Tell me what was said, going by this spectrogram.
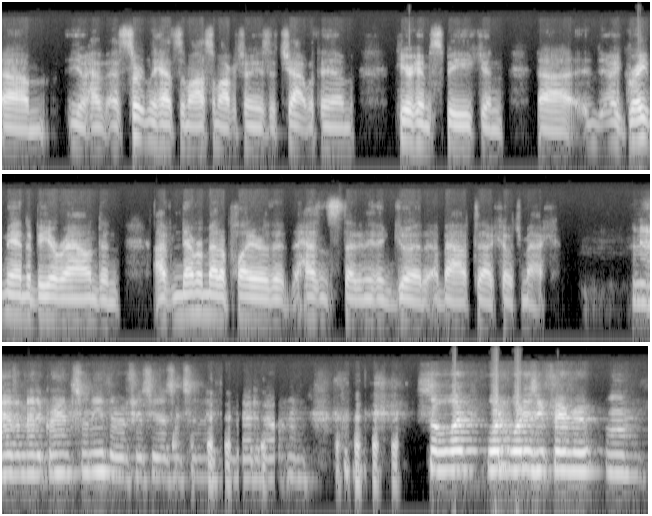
um, you know, have, have certainly had some awesome opportunities to chat with him, hear him speak, and uh, a great man to be around, and I've never met a player that hasn't said anything good about uh, Coach Mack. And you haven't met a grandson either of his who hasn't said anything bad about him. so, what what what is your favorite? Um,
